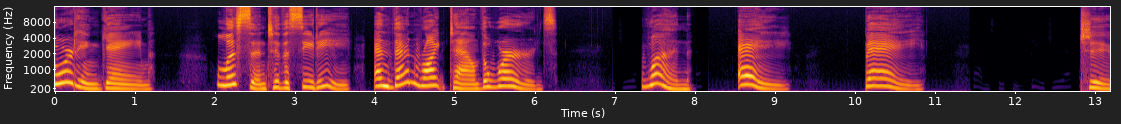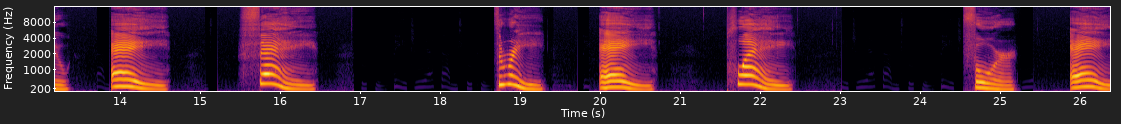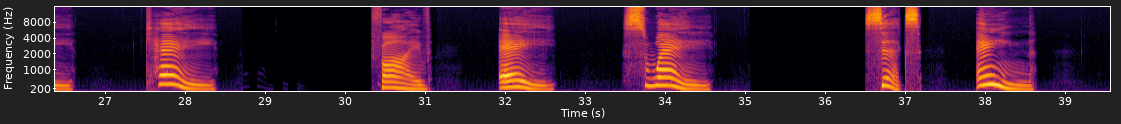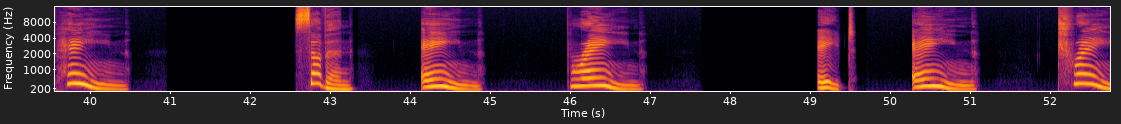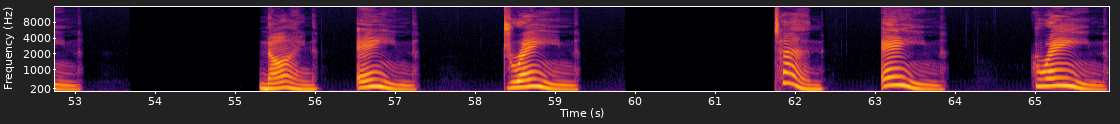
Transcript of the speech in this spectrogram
sorting game. Listen to the CD and then write down the words. 1. A. Bay. 2. A. Fay. 3. A. Play. 4. A. K. 5. A. Sway. 6. Ain. Pain. 7. Ain. Brain. 8. Ain. Train. 9. Ain. Drain. 10. Ain. Grain.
